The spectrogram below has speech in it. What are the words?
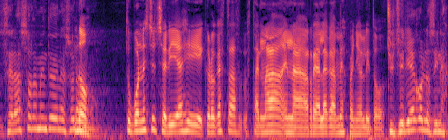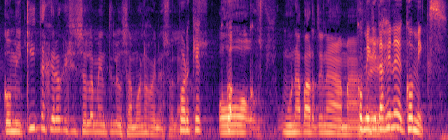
será solamente venezolano. No, tú pones chucherías y creo que está, está en, la, en la Real Academia Española y todo. Chuchería, golosinas, comiquitas creo que sí solamente lo usamos los venezolanos. Porque O una parte nada más. Comiquitas viene de cómics.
